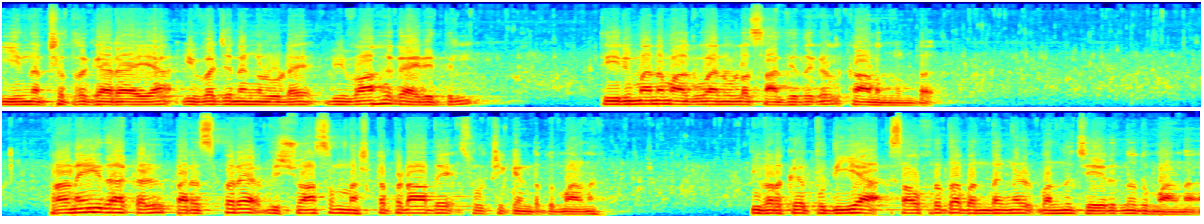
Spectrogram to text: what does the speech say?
ഈ നക്ഷത്രക്കാരായ യുവജനങ്ങളുടെ വിവാഹ കാര്യത്തിൽ തീരുമാനമാകുവാനുള്ള സാധ്യതകൾ കാണുന്നുണ്ട്. പ്രണയിതാക്കൾ പരസ്പര വിശ്വാസം നഷ്ടപ്പെടാതെ സൂക്ഷിക്കേണ്ടതുമാണ്. ഇവർക്ക് പുതിയ സൗഹൃദ ബന്ധങ്ങൾ വന്നു ചേരുന്നതുമാണ്.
